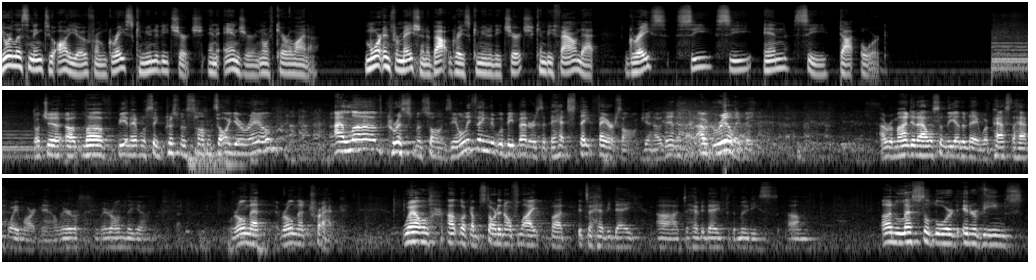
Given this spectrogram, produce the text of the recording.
You're listening to audio from Grace Community Church in Angier, North Carolina. More information about Grace Community Church can be found at graceccnc.org. Don't you uh, love being able to sing Christmas songs all year round? I love Christmas songs. The only thing that would be better is if they had state fair songs, you know, then I would really be. I reminded Allison the other day, we're past the halfway mark now. We're, we're, on, the, uh, we're, on, that, we're on that track. Well, uh, look, I'm starting off light, but it's a heavy day. Uh, it's a heavy day for the Moody's. Um, unless the Lord intervenes,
